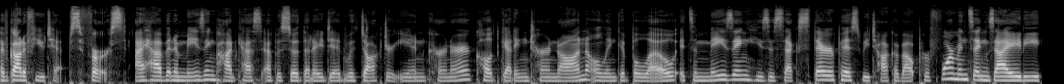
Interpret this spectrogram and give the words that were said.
I've got a few tips. First, I have an amazing podcast episode that I did with Dr. Ian Kerner called Getting Turned On. I'll link it below. It's amazing. He's a sex therapist. We talk about performance anxiety.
